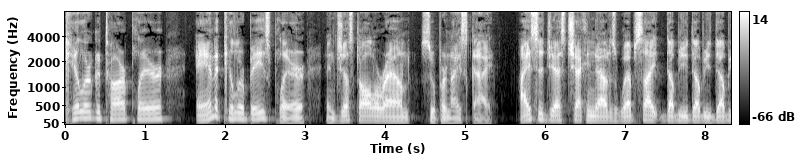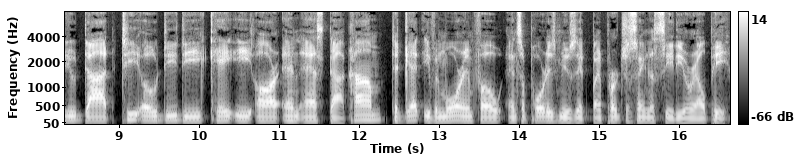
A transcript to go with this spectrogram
killer guitar player and a killer bass player, and just all around super nice guy. I suggest checking out his website, www.toddkerns.com, to get even more info and support his music by purchasing a CD or LP.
